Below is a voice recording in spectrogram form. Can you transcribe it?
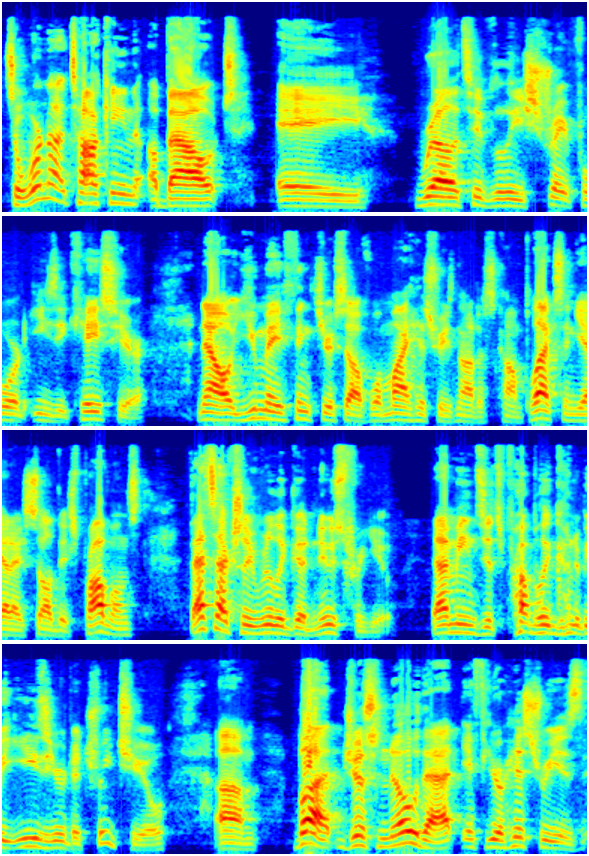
So we're not talking about a relatively straightforward, easy case here. Now, you may think to yourself, well, my history is not as complex, and yet I saw these problems. That's actually really good news for you. That means it's probably going to be easier to treat you. Um, but just know that if your history is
